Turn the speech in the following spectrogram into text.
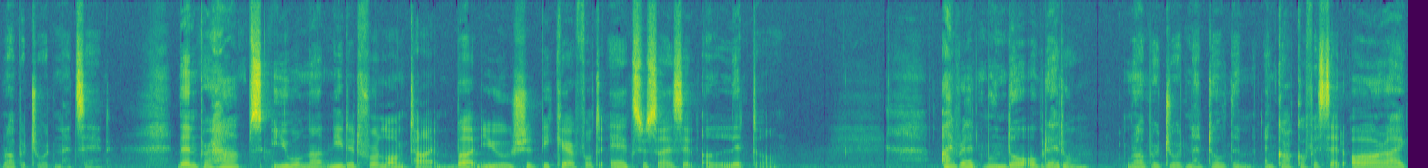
Robert Jordan had said. Then perhaps you will not need it for a long time, but you should be careful to exercise it a little. I read Mundo Obrero, Robert Jordan had told them, and Karkov had said, All right,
